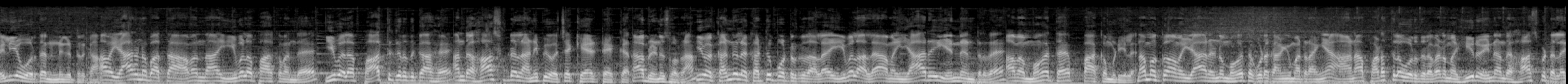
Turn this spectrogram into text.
வெளியே ஒருத்தன் நின்னுகிட்டு இருக்கான். அவன் யாருன்னு பார்த்தா அவன் தான் இவளை பார்க்க வந்த. இவளை பாத்துக்கிறதுக்காக அந்த ஹாஸ்பிட்டல் அனுப்பி வச்ச கேர் டேக்கர் அப்படின்னு சொல்றான். இவ கண்ணுல கட்டு போட்டிருக்கிறதால இவளால அவன் யாரு என்னன்றத அவன் முகத்தை பார்க்க முடியல. நமக்கும் அவன் யாருன்னு முகத்தை கூட காமிக்க மாட்டாங்க ஆனா படத்துல ஒரு தடவை நம்ம ஹீரோயின் அந்த ஹாஸ்பிட்டல்ல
